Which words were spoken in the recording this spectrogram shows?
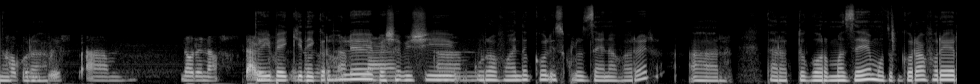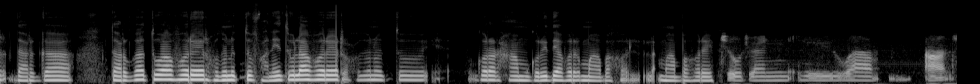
the নকুরা problems with um, not enough space. তো এইবাই কি not দেখার হলে বেশা বেশি um, গুড়া ফাইন কল স্কুলত যায় না পারের আর তারা তো গর মাঝে মদত গড়া ফরের দারগা দারগা তোয়া ফরের হদনত ফানি তোলা ফরের হদনত গড়ার হাম করে দেওয়া ফরের মা বাহর মা বাহরে children who um, aren't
